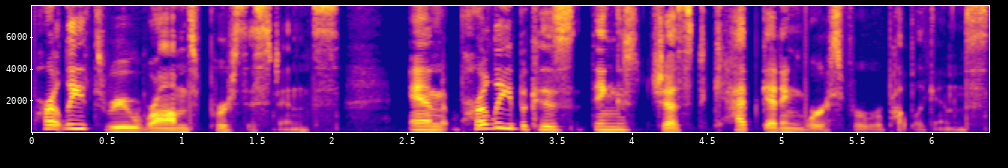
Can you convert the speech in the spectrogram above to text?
partly through Rahm's persistence and partly because things just kept getting worse for Republicans.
